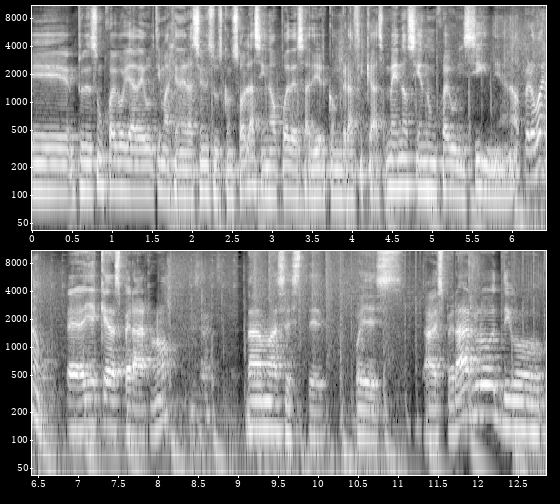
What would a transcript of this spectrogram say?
eh, pues es un juego ya de última generación en sus consolas y no puede salir con gráficas, menos siendo un juego insignia, ¿no? Pero bueno. Eh, ahí queda esperar, ¿no? Exacto. Nada más, este, pues a esperarlo. Digo,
